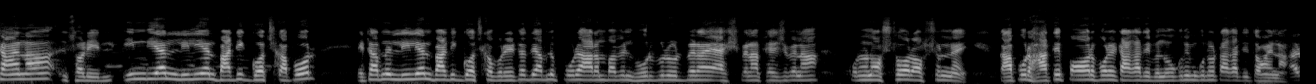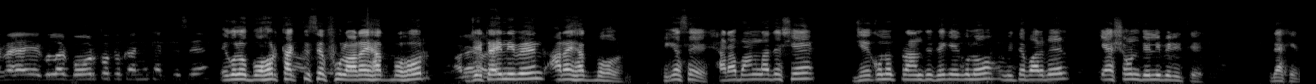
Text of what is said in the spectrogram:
চায়না সরি ইন্ডিয়ান লিলিয়ান বাটিক গজ কাপড়। এটা আপনার লিলিয়ান বাটিক গজ কাপড়। এটা দিয়ে আপনি পরে আরাম পাবেন ভোর ভোর উঠবে না আসবে না ফেসবে না। কোনো নষ্ট হওয়ার অপশন নাই। কাপড় হাতে পাওয়ার পরে টাকা দেবেন অগ্রিম কোনো টাকা দিতে হয় না। আর ভাই এগুলার বহর কতখানি থাকতেছে? এগুলো বহর থাকতেছে ফুল আড়াই হাত বহর যেটাই নেবেন আড়াই হাত বহর ঠিক আছে? সারা বাংলাদেশে যে কোনো প্রান্তে থেকে এগুলো নিতে পারবেন ক্যাশ অন ডেলিভারিতে। দেখেন।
